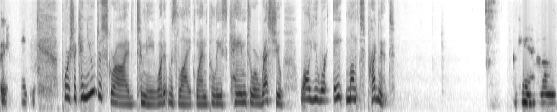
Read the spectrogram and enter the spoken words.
Thank you. Thank you. Porcha, can you describe to me what it was like when police came to arrest you while you were eight months pregnant? I can. Um,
